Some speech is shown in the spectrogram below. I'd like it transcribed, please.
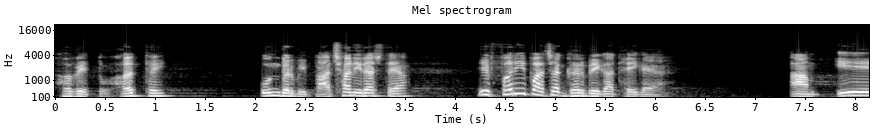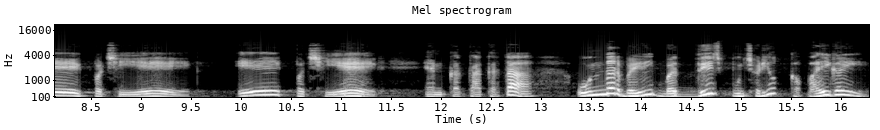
હવે તો હદ થઈ. ઉંદરભાઈ પાછા નિરાશ થયા. એ ફરી પાછા ઘર ભેગા થઈ ગયા. આમ એક પછી એક એક પછી એક એમ કરતા કરતા ઉંદરભાઈની બધી જ પૂંછડીઓ કપાઈ ગઈ.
